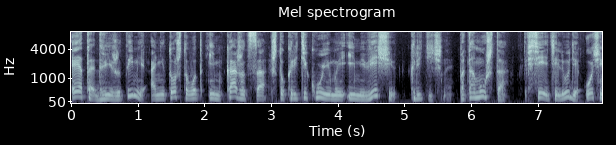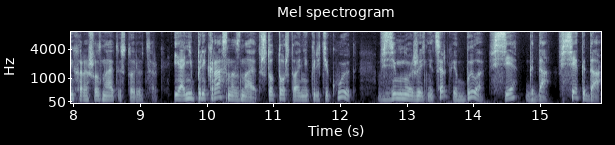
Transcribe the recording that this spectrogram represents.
это движет ими, а не то, что вот им кажется, что критикуемые ими вещи критичны. Потому что все эти люди очень хорошо знают историю церкви. И они прекрасно знают, что то, что они критикуют, в земной жизни церкви было всегда. Всегда.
